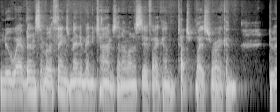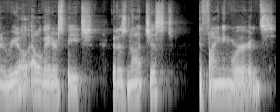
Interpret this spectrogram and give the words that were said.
new way. I've done similar things many, many times, and I want to see if I can touch a place where I can do a real elevator speech that is not just defining words.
